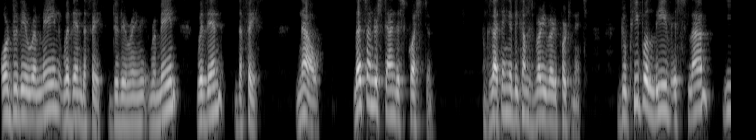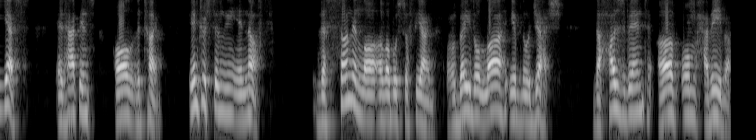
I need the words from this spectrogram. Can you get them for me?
or do they remain within the faith? Do they re remain within the faith? Now, let's understand this question because I think it becomes very, very pertinent. Do people leave Islam? Yes, it happens all the time. Interestingly enough, the son-in-law of Abu Sufyan, Ubaidullah ibn Jahsh, the husband of Umm Habiba,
